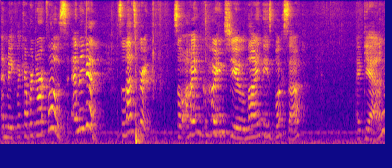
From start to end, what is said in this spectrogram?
and make the cupboard door close, and they did. So that's great. So I'm going to line these books up again,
